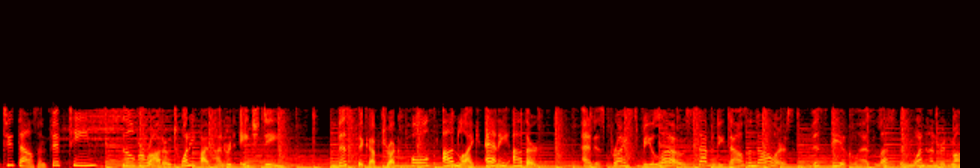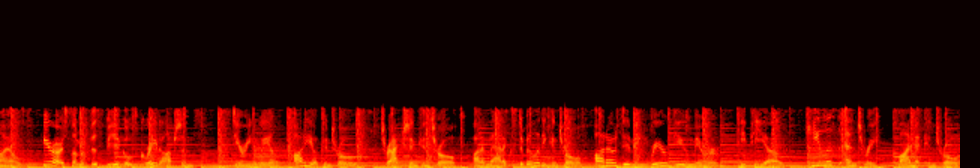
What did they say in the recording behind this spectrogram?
The 2015 Silverado 2500 HD. This pickup truck pulls unlike any other and is priced below $70,000. This vehicle has less than 100 miles. Here are some of this vehicle's great options. Steering wheel, audio controls, traction control, automatic stability control, auto dimming rear view mirror, PPO, keyless entry, climate control,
